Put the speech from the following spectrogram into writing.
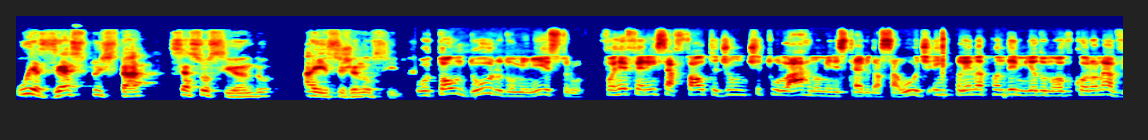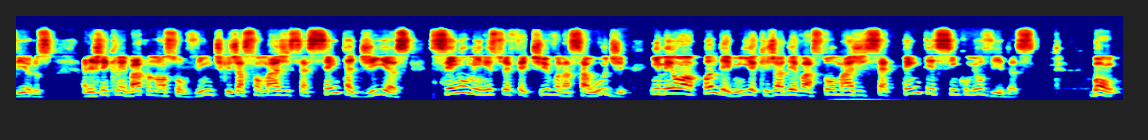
O Exército está se associando a esse genocídio. O tom duro do ministro foi referência à falta de um titular no Ministério da Saúde em plena pandemia do novo coronavírus. A gente tem que lembrar para o nosso ouvinte que já são mais de 60 dias sem um ministro efetivo na saúde, em meio a uma pandemia que já devastou mais de 75 mil vidas. Bom,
